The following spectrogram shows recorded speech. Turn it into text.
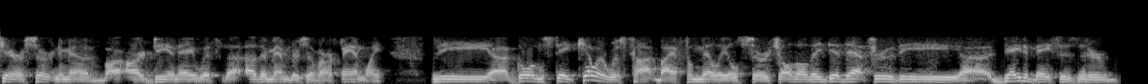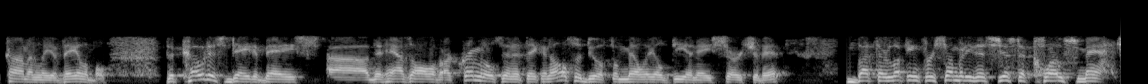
share a certain amount of our, our DNA with uh, other members of our family. The uh, Golden State Killer was caught by a familial search, although they did that through the uh, databases that are commonly available. The CODIS database uh, that has all of our criminals in it, they can also do a familial DNA search of it, but they're looking for somebody that's just a close match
